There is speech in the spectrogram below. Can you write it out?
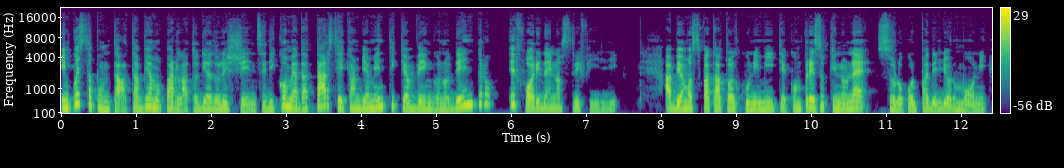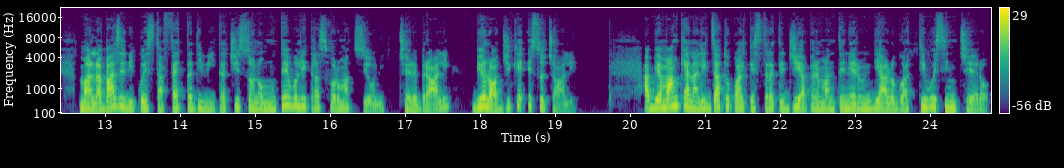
In questa puntata abbiamo parlato di adolescenza e di come adattarsi ai cambiamenti che avvengono dentro e fuori dai nostri figli. Abbiamo sfatato alcuni miti e compreso che non è solo colpa degli ormoni, ma alla base di questa fetta di vita ci sono mutevoli trasformazioni cerebrali, biologiche e sociali. Abbiamo anche analizzato qualche strategia per mantenere un dialogo attivo e sincero,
